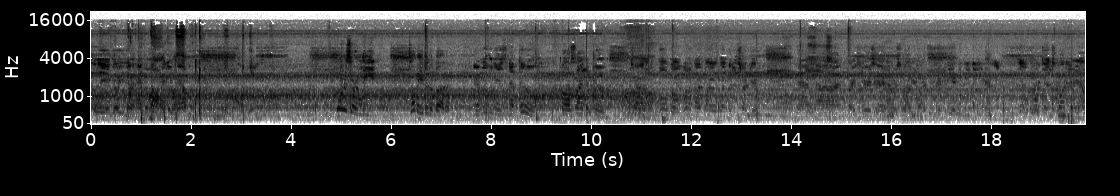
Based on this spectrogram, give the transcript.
So there you go. You're going to have him on video now. Who is our lead? Tell me a bit about him. Our lead is Apu, call sign Apu. John Bogle, one of our fire weapon instructor. And uh, quite experienced guy in our squadron. Here for the NDBD. Is that 410 squadron now?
